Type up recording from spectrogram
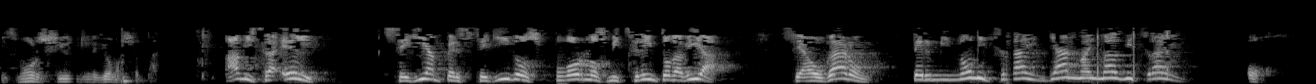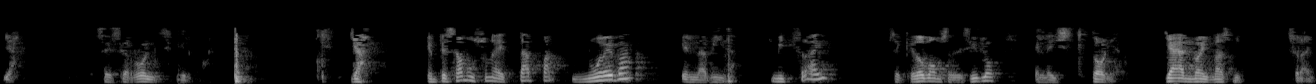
Ismor Shir le dio Shabbat. Am Israel seguían perseguidos por los Mitzrayim todavía. Se ahogaron. Terminó Mitzrayim. Ya no hay más Mitzrayim. Ojo, ya. Se cerró el círculo. Ya, empezamos una etapa nueva en la vida. Mitzray se quedó, vamos a decirlo, en la historia. Ya no hay más Mitzray.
